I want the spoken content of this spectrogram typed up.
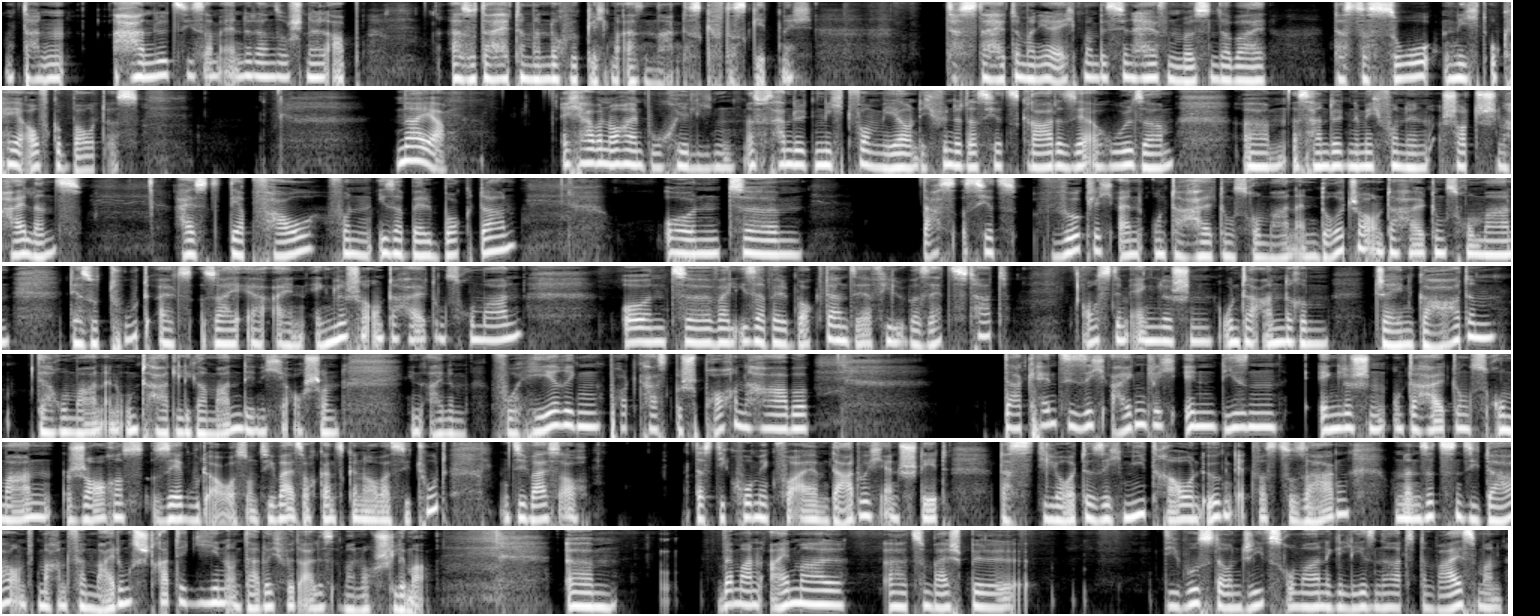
Und dann handelt sie es am Ende dann so schnell ab. Also da hätte man doch wirklich mal, also nein, das, das geht nicht. Das, da hätte man ja echt mal ein bisschen helfen müssen dabei, dass das so nicht okay aufgebaut ist. Naja, ich habe noch ein Buch hier liegen. Es handelt nicht vom Meer und ich finde das jetzt gerade sehr erholsam. Ähm, es handelt nämlich von den schottischen Highlands. Heißt Der Pfau von Isabel Bogdan. Und ähm, das ist jetzt wirklich ein Unterhaltungsroman, ein deutscher Unterhaltungsroman, der so tut, als sei er ein englischer Unterhaltungsroman. Und äh, weil Isabel Bogdan sehr viel übersetzt hat aus dem Englischen, unter anderem Jane Gardem, der Roman Ein untadeliger Mann, den ich ja auch schon in einem vorherigen Podcast besprochen habe. Da kennt sie sich eigentlich in diesen englischen Unterhaltungsroman-Genres sehr gut aus und sie weiß auch ganz genau, was sie tut. Und sie weiß auch, dass die Komik vor allem dadurch entsteht, dass die Leute sich nie trauen, irgendetwas zu sagen und dann sitzen sie da und machen Vermeidungsstrategien und dadurch wird alles immer noch schlimmer. Ähm, wenn man einmal äh, zum Beispiel die Worcester und Jeeves Romane gelesen hat, dann weiß man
